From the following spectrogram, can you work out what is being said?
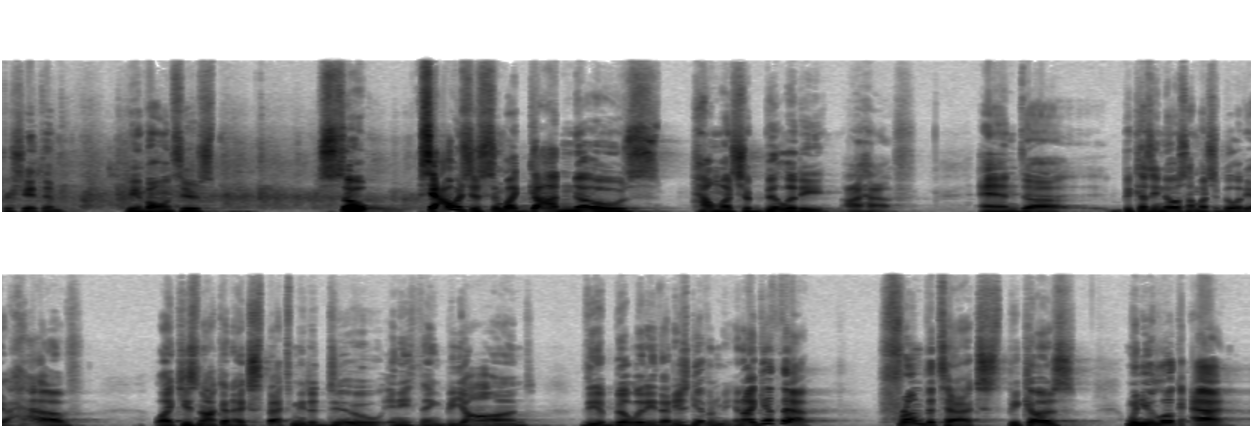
Appreciate them being volunteers. So, see, I always just assume like God knows how much ability I have. And uh, because He knows how much ability I have, like He's not going to expect me to do anything beyond the ability that He's given me. And I get that from the text because when you look at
